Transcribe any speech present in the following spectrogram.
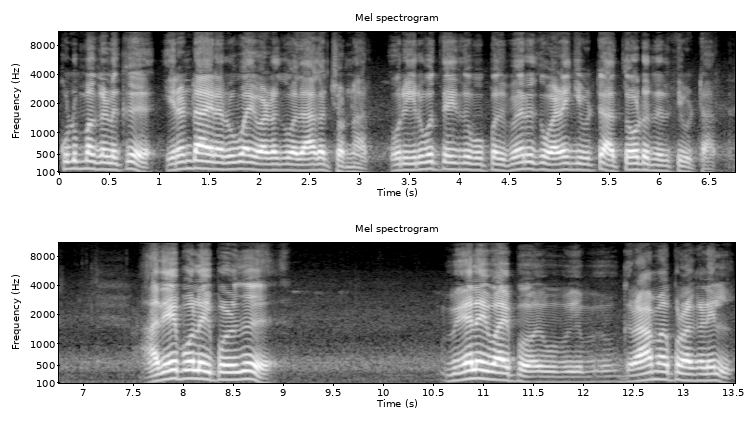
குடும்பங்களுக்கு இரண்டாயிரம் ரூபாய் வழங்குவதாக சொன்னார். ஒரு இருபத்தைந்து முப்பது பேருக்கு வழங்கிவிட்டு அத்தோடு நிறுத்திவிட்டார். அதே போல் இப்பொழுது வேலைவாய்ப்பு கிராமப்புறங்களில்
